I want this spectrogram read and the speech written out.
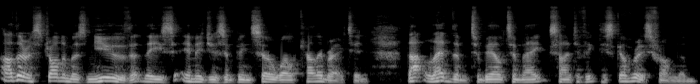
other astronomers knew that these images had been so well calibrated, that led them to be able to make scientific discoveries from them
